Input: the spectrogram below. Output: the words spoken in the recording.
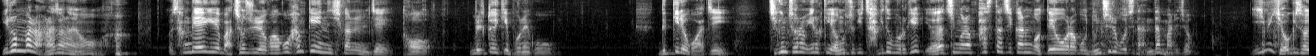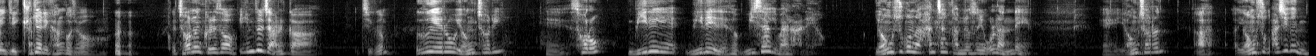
이런 말을 안 하잖아요. 상대에게 맞춰주려고 하고 함께 있는 시간을 이제 더 밀도 있게 보내고 느끼려고 하지. 지금처럼 이렇게 영숙이 자기도 모르게 여자친구랑 파스타 집 가는 거 어때요 라고 눈치를 보진 않는단 말이죠. 이미 여기서 이제 균열이 간 거죠. 저는 그래서 힘들지 않을까 지금 의외로 영철이 예, 서로 미래 미래에 대해서 미세하게 말을 안 해요. 영숙은 한창 감정선이 올랐는데 예, 영철은 아 영숙 아직은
